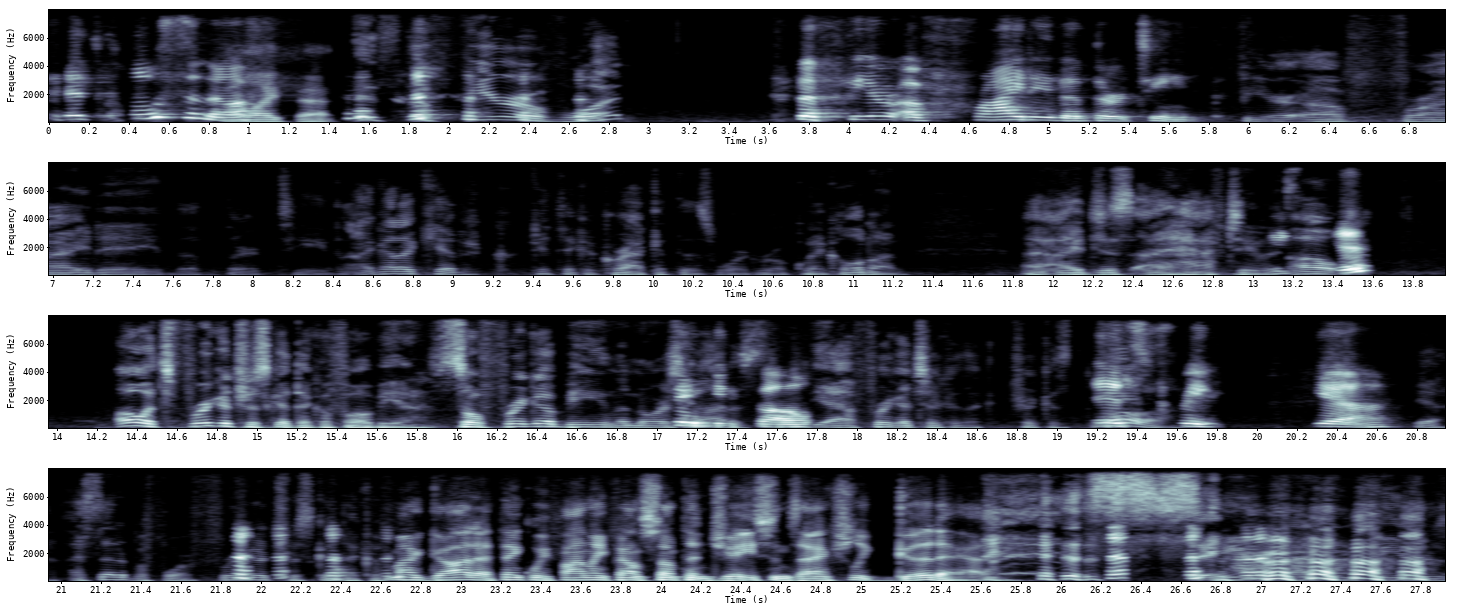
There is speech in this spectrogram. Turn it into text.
It's close enough. I like that. it's the fear of what the fear of Friday the 13th. Fear of Friday the Thirteenth. I gotta kid, kid, take a crack at this word real quick. Hold on, I, I just I have to. Oh, Yeah? oh, it's frigatriskaidekaphobia. So Frigga being the Norse There you goddess. go. Yeah, frigatriskaidekaphobia. It's freak. Yeah. yeah, I said it before. Frigatriskaidekaphobia. My God, I think we finally found something Jason's actually good at. Same random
